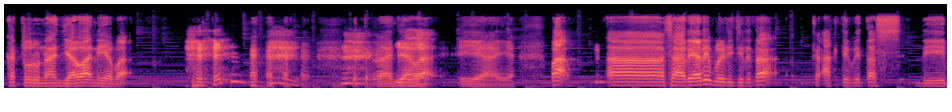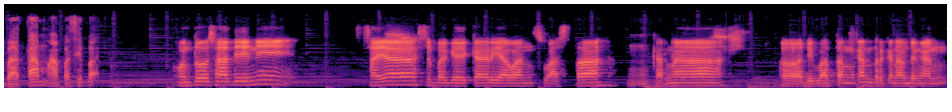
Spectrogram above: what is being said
keturunan Jawa nih ya Pak? keturunan iya. Jawa. Iya, iya. Pak, uh, sehari-hari boleh dicerita ke aktivitas di Batam apa sih Pak? Untuk saat ini saya sebagai karyawan swasta mm-hmm. karena uh, di Batam kan terkenal dengan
